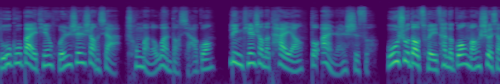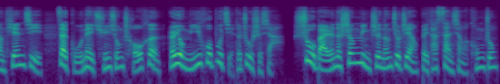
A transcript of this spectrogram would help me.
独孤拜天浑身上下充满了万道霞光，令天上的太阳都黯然失色。无数道璀璨的光芒射向天际，在谷内群雄仇恨而又迷惑不解的注视下。数百人的生命之能就这样被他散向了空中。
